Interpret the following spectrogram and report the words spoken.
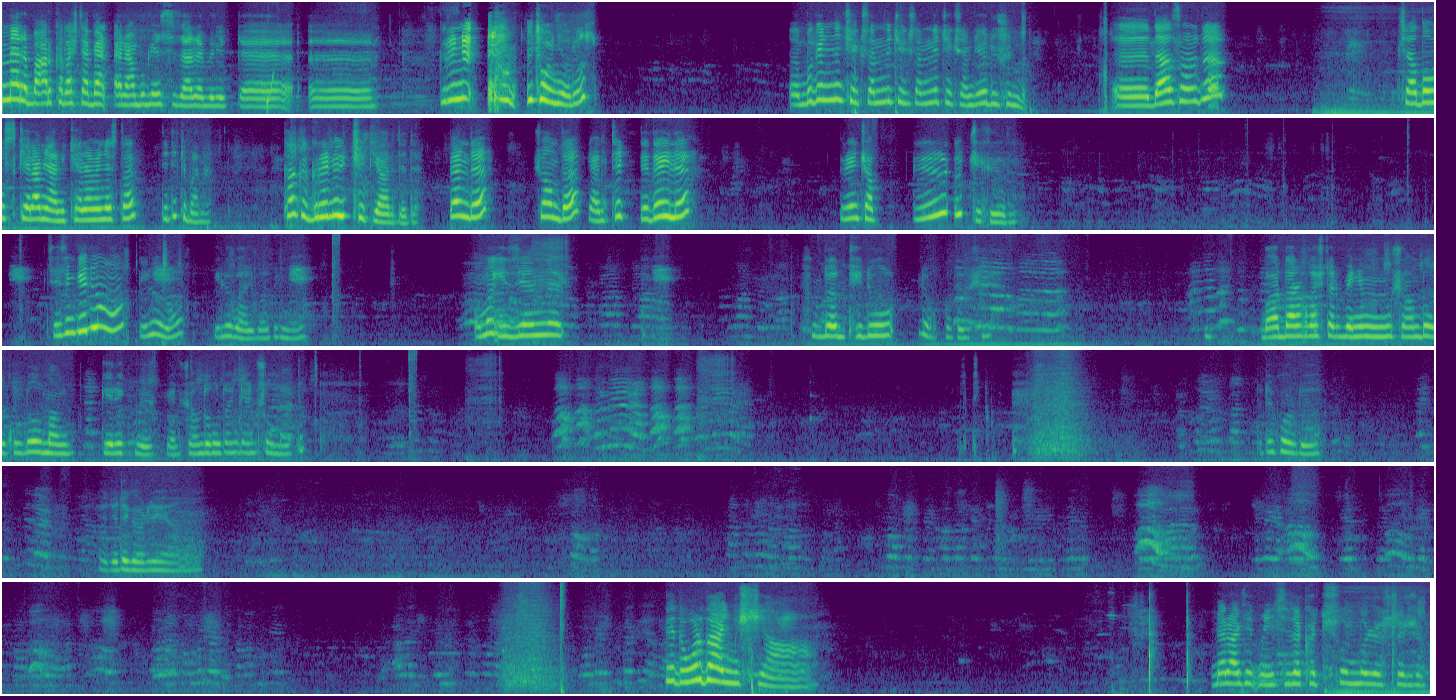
merhaba arkadaşlar ben Eren bugün sizlerle birlikte e, Green'i 3 oynuyoruz. E, bugün ne çeksem ne çeksem ne çeksem diye düşündüm. E, daha sonra da Shadows Kerem yani Kerem Enes'ten dedi ki bana kanka Green'i 3 çek yani dedi. Ben de şu anda yani tek dedeyle Green Chap 3 çekiyorum. Sesim geliyor mu? Geliyor mu? Geliyor galiba bilmiyorum. Onu izleyenler Şurada Teddy yok burada bir şey. Bu arkadaşlar benim şu anda okulda olmam gerekmiyor. Yani şu anda okuldan gelmiş olmalıydım. Dede gördü. Dede gördü ya. Dede oradaymış ya. Merak etmeyin size kaçış sonunda göstereceğim.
